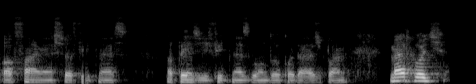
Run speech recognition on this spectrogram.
a financial fitness, a pénzügyi fitness gondolkodásban. Mert hogy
